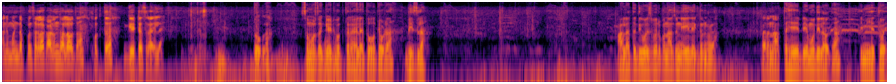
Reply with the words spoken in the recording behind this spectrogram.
आणि मंडप पण सगळा काढून झाला होता फक्त गेटच राहिला आहे तो बघा समोरचा गेट फक्त राहिला आहे तो तेवढा भिजला. आला तर दिवसभर पण अजून येईल एक दोन वेळा. कारण आता हे डेमो दिला होता की मी येतोय.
